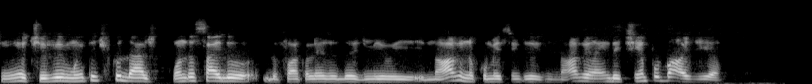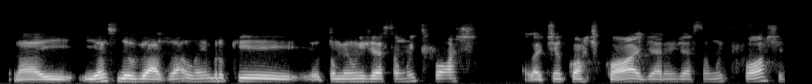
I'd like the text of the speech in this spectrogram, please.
Sim, eu tive muita dificuldade. Quando eu saí do, do Fortaleza em 2009, no começo de 2009, eu ainda tinha pubalgia né? E, e antes de eu viajar, eu lembro que eu tomei uma injeção muito forte. Ela tinha corticoide, era uma injeção muito forte.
